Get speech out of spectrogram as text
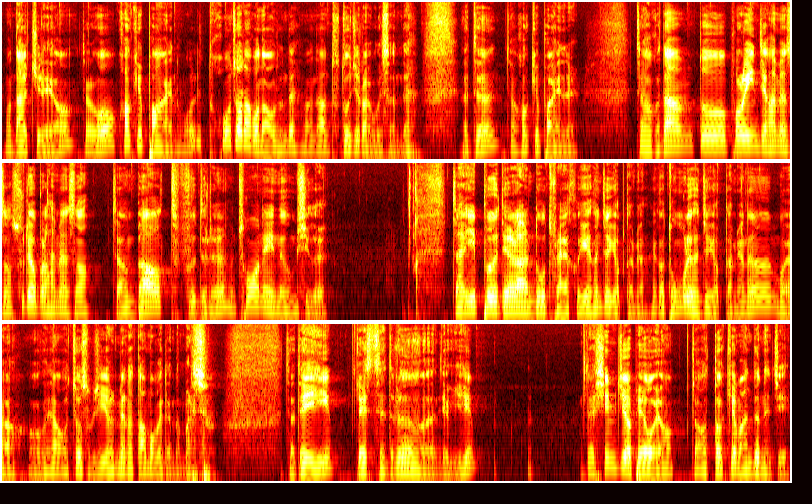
뭐 날쥐래요. 그리고 porcupine 원래 토저라고 나오던데? 아, 난 두더지로 알고 있었는데. 여튼 자 porcupine을. 자 그다음 또 foraging 하면서 수렵을 하면서 자 veldt food를 초원에 있는 음식을. 자 if there are no track 그게 흔적이 없다면. 그러니까 동물의 흔적이 없다면은 뭐야? 어, 그냥 어쩔 수 없이 열매나 따먹어야 된단 말이죠. 자 they 게스트들은 여기. 자, 심지어 배워요. 자 어떻게 만드는지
